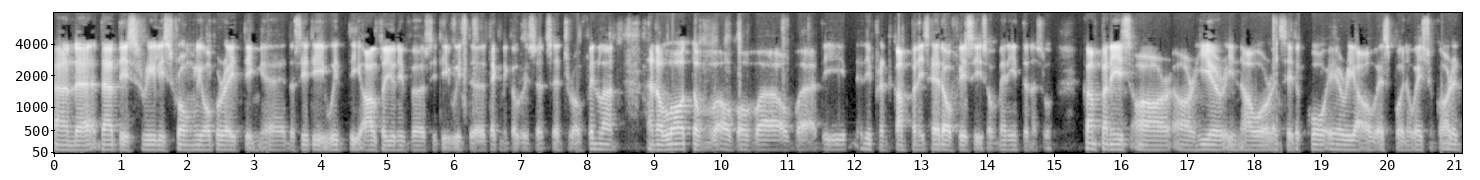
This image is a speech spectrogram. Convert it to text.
and uh, that is really strongly operating uh, the city with the Aalto University, with the Technical Research Center of Finland, and a lot of of, of, uh, of the different companies, head offices of many international companies are are here in our let's say the core area of Espoo Innovation Garden,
